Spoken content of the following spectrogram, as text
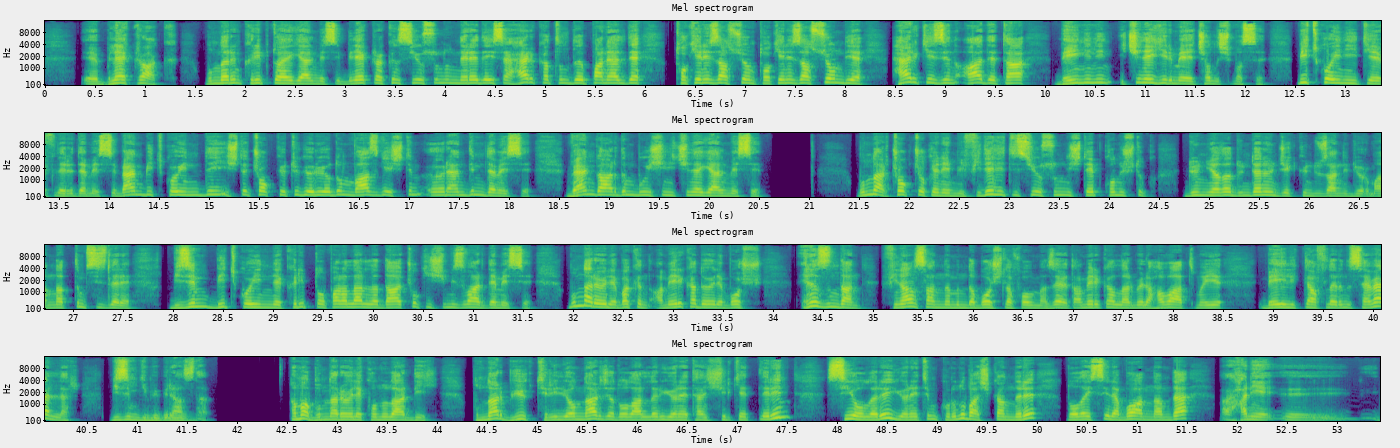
e, BlackRock, bunların kriptoya gelmesi, BlackRock'ın CEO'sunun neredeyse her katıldığı panelde tokenizasyon, tokenizasyon diye herkesin adeta beyninin içine girmeye çalışması, Bitcoin ETF'leri demesi, ben Bitcoin'de işte çok kötü görüyordum, vazgeçtim, öğrendim demesi, Vanguard'ın bu işin içine gelmesi. Bunlar çok çok önemli. Fidelity CEO'sunun işte hep konuştuk. Dün ya da dünden önceki gündü zannediyorum. Anlattım sizlere. Bizim Bitcoin'le, kripto paralarla daha çok işimiz var demesi. Bunlar öyle bakın Amerika'da öyle boş en azından finans anlamında boş laf olmaz. Evet Amerikalılar böyle hava atmayı, beylik laflarını severler. Bizim gibi biraz da. Ama bunlar öyle konular değil. Bunlar büyük trilyonlarca dolarları yöneten şirketlerin CEO'ları, yönetim kurulu başkanları. Dolayısıyla bu anlamda hani e,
